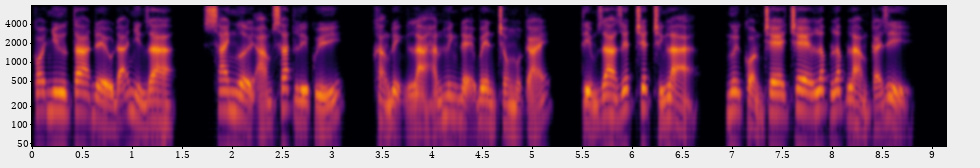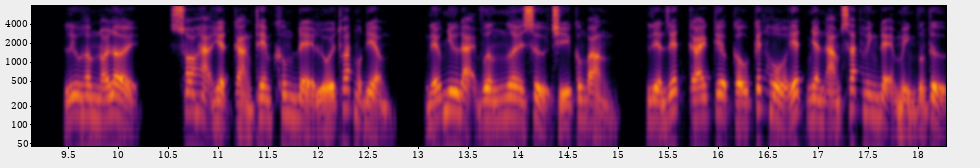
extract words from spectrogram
Coi như ta đều đã nhìn ra, sai người ám sát Lý Quý, khẳng định là hắn huynh đệ bên trong một cái, tìm ra giết chết chính là, ngươi còn che che lấp lấp làm cái gì. Lưu Hâm nói lời, so Hạ Hiệt càng thêm không để lối thoát một điểm, nếu như đại vương ngươi xử trí công bằng, liền giết cái kia cấu kết hồ yết nhân ám sát huynh đệ mình vương tử.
